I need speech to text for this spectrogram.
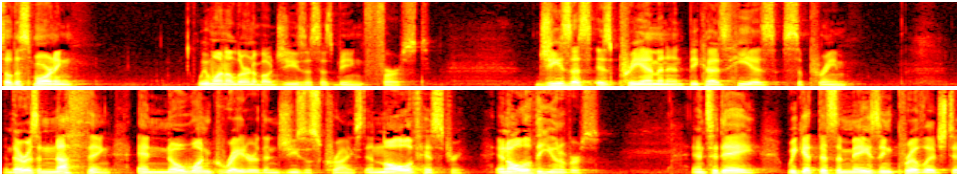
So this morning, we want to learn about Jesus as being first. Jesus is preeminent because he is supreme. And there is nothing and no one greater than Jesus Christ in all of history, in all of the universe. And today, we get this amazing privilege to,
